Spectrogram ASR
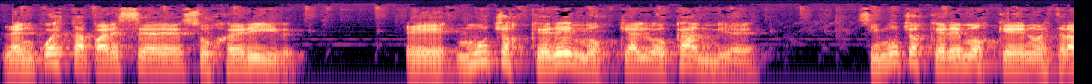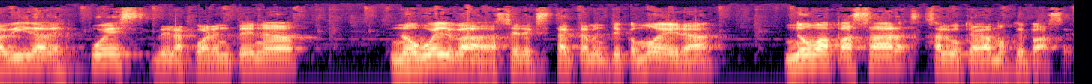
la encuesta parece sugerir, eh, muchos queremos que algo cambie, si muchos queremos que nuestra vida después de la cuarentena no vuelva a ser exactamente como era, no va a pasar salvo que hagamos que pase.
